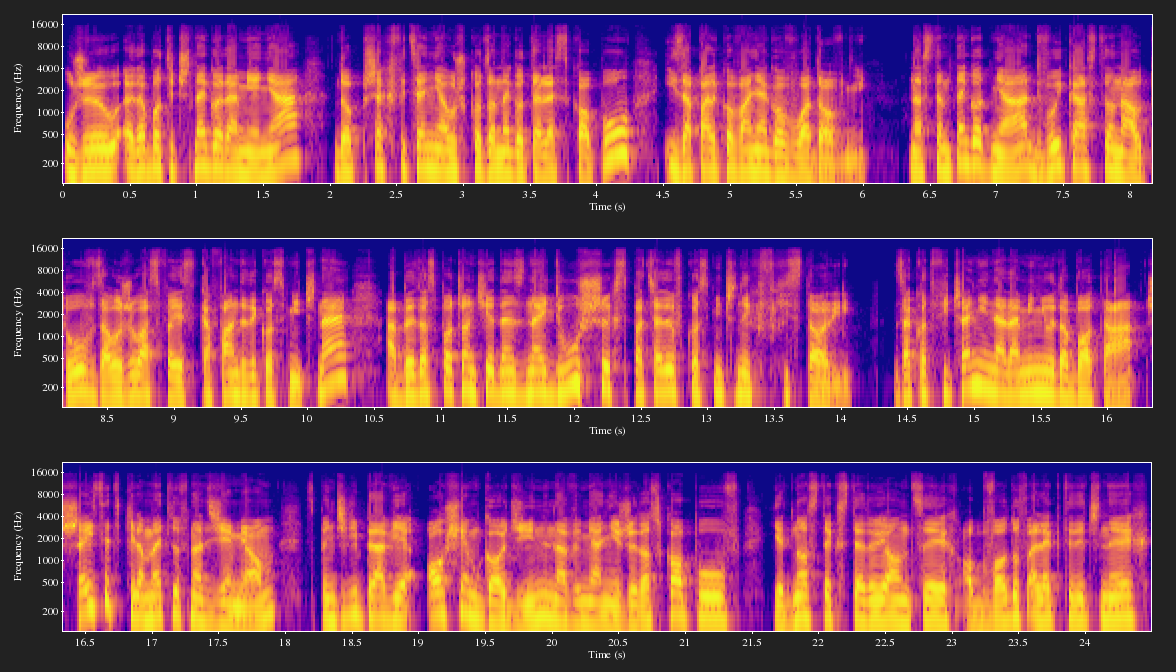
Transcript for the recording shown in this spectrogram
użył robotycznego ramienia do przechwycenia uszkodzonego teleskopu i zaparkowania go w ładowni. Następnego dnia dwójka astronautów założyła swoje skafandry kosmiczne, aby rozpocząć jeden z najdłuższych spacerów kosmicznych w historii. Zakotwiczeni na ramieniu robota 600 km nad Ziemią spędzili prawie 8 godzin na wymianie żyroskopów, jednostek sterujących, obwodów elektrycznych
